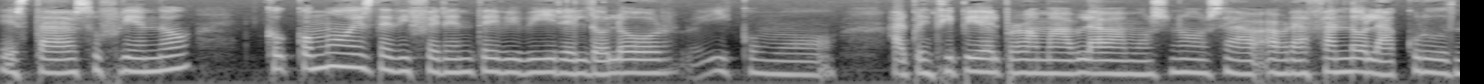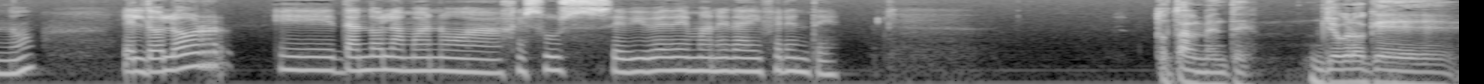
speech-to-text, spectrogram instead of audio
Está sufriendo, ¿cómo es de diferente vivir el dolor y como al principio del programa hablábamos, ¿no? O sea, abrazando la cruz, ¿no? El dolor eh, dando la mano a Jesús se vive de manera diferente. Totalmente. Yo creo que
